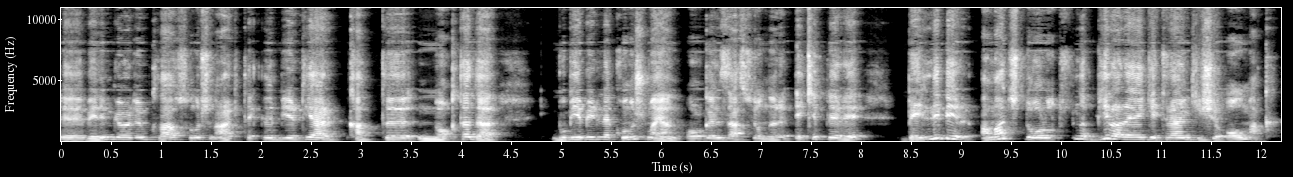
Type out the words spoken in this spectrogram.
E, benim gördüğüm Cloud Solution Architect'lerin bir diğer kattığı nokta da bu birbiriyle konuşmayan organizasyonları, ekipleri belli bir amaç doğrultusunda bir araya getiren kişi olmak.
